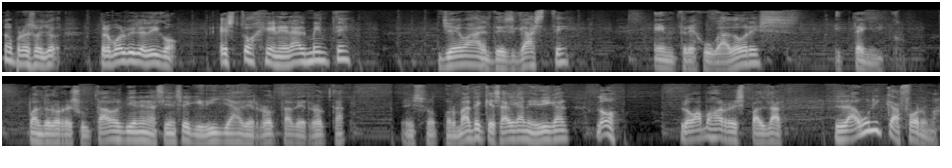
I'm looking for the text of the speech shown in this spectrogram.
No, por eso yo, pero vuelvo y le digo, esto generalmente lleva al desgaste entre jugadores y técnico. Cuando los resultados vienen así en seguidilla, derrota, derrota, eso, por más de que salgan y digan, no, lo vamos a respaldar. La única forma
